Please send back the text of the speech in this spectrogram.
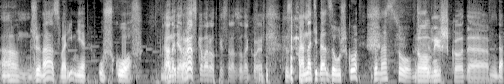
А, жена, свари мне ушков. Она Надо тебя так. раз сковородкой сразу за такое. Она тебя за ушко, да на солнышко. Долнышко, да. Да.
